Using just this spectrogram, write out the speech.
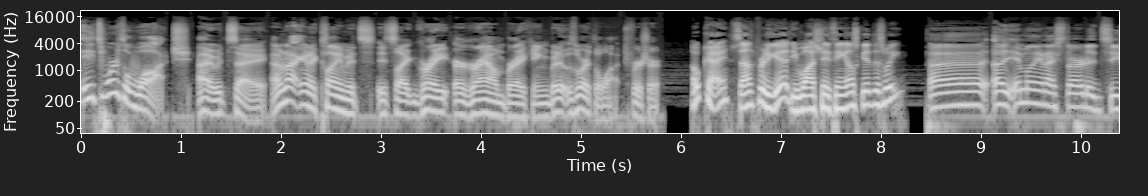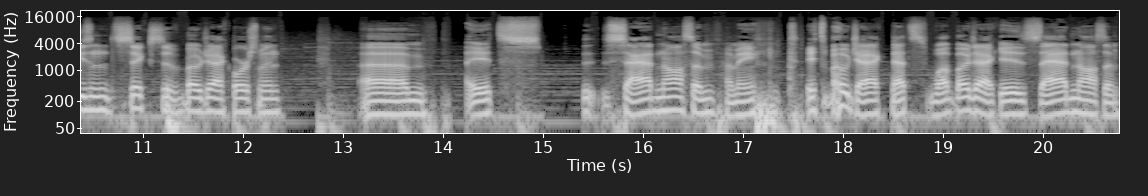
it's worth a watch. I would say. I'm not gonna claim it's it's like great or groundbreaking, but it was worth a watch for sure. Okay, sounds pretty good. You watched anything else good this week? Uh, uh Emily and I started season six of BoJack Horseman. Um, it's sad and awesome. I mean, it's BoJack. That's what BoJack is. Sad and awesome.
